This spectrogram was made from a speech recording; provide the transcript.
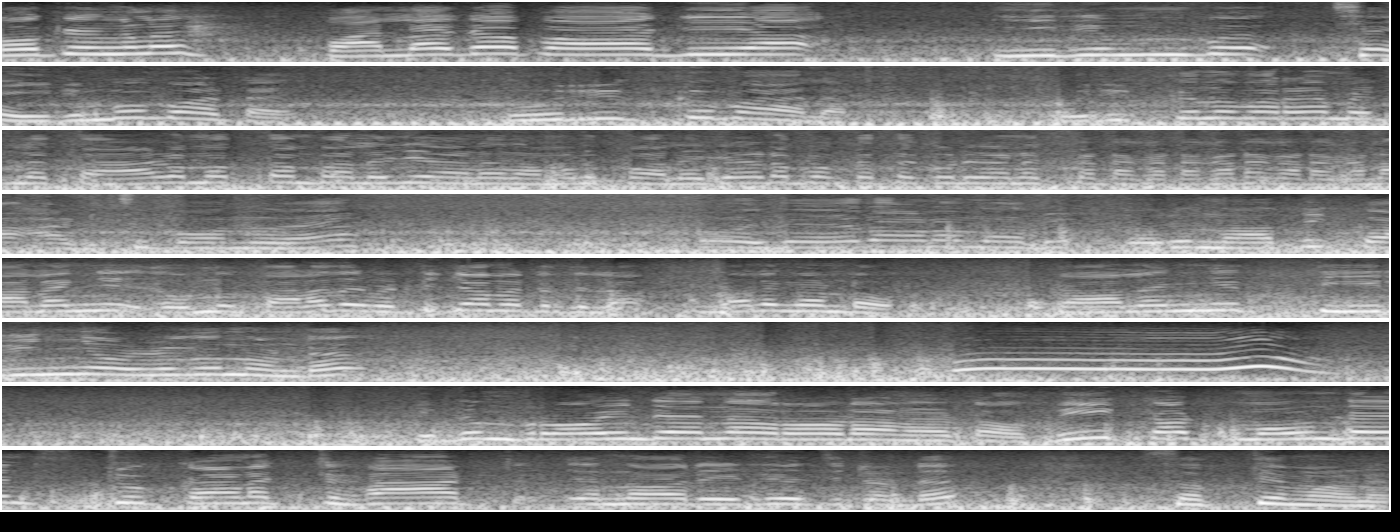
നോക്കി നിങ്ങൾ പലക പാകിയ ഇരുമ്പ്. ഛേ ഇരുമ്പും പോട്ടെ. ഉരുക്ക് പാലം. ഉരുക്ക് എന്ന് പറയാൻ പറ്റില്ല. താഴെ മൊത്തം പലകയാണ്. നമ്മൾ പലകയുടെ പക്കത്തെ കൂടിയാണ് കട കട കട കട കട അടിച്ചു പോകുന്നത്. ഓ ഇത് ഏതാണോ നദി? ഒരു നദി കലങ്ങി ഒന്ന് തലത് വെട്ടിക്കാൻ പറ്റത്തില്ല. എന്നാലും കണ്ടോ? കലങ്ങി തിരിഞ്ഞൊഴുകുന്നുണ്ട്. ഇതും ബ്രോയിന്റെ തന്നെ റോഡാണ് കേട്ടോ. We cut mountains to connect heart എന്ന് അവർ എഴുതി വെച്ചിട്ടുണ്ട്. സത്യമാണ്.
